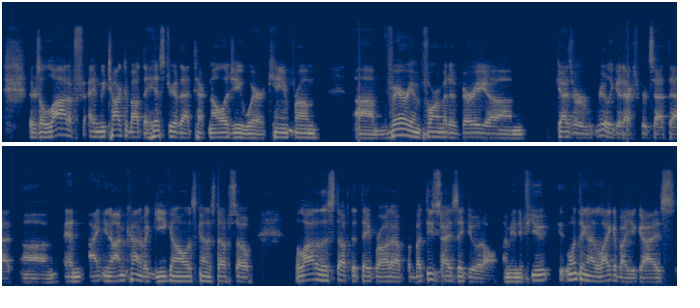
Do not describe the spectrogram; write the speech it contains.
There's a lot of, and we talked about the history of that technology, where it came from. Um, very informative, very, um, guys are really good experts at that. Um, and I, you know, I'm kind of a geek on all this kind of stuff. So a lot of the stuff that they brought up, but these guys, they do it all. I mean, if you, one thing I like about you guys,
